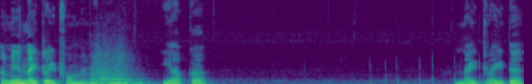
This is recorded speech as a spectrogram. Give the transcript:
हमें नाइट्राइट फॉर्म में मिली ये आपका नाइट्राइट है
